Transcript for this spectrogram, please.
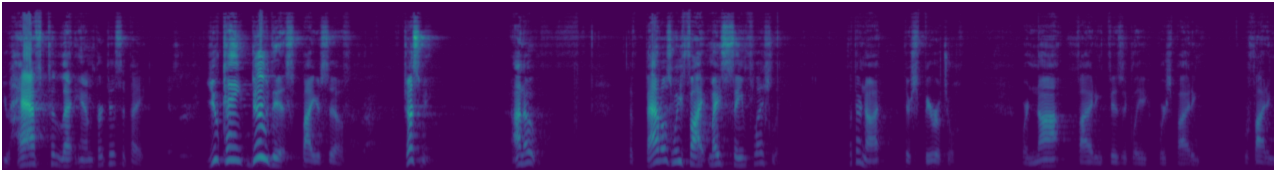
You have to let Him participate. Yes, sir. You can't do this by yourself. Right. Trust me. I know. The battles we fight may seem fleshly, but they're not. They're spiritual. We're not fighting physically, we're fighting, we're fighting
